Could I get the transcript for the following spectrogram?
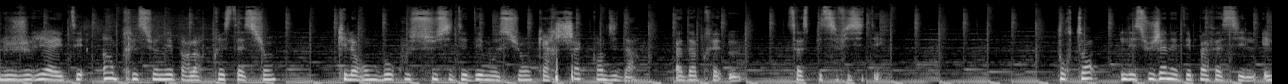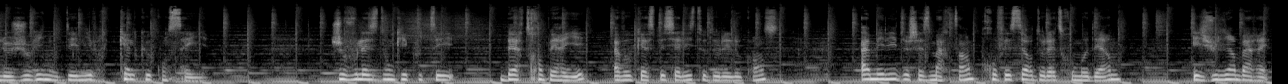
le jury a été impressionné par leurs prestations qui leur ont beaucoup suscité d'émotions car chaque candidat a d'après eux sa spécificité. Pourtant, les sujets n'étaient pas faciles et le jury nous délivre quelques conseils. Je vous laisse donc écouter Bertrand Perrier, avocat spécialiste de l'éloquence, Amélie de Chaise-Martin, professeure de lettres modernes, et Julien Barret,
